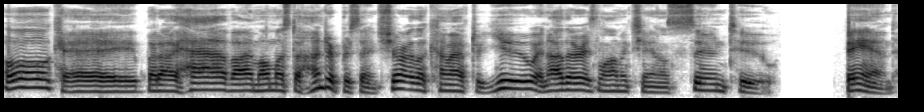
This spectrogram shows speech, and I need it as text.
Okay, but I have, I'm almost 100% sure they'll come after you and other Islamic channels soon too. Banned.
